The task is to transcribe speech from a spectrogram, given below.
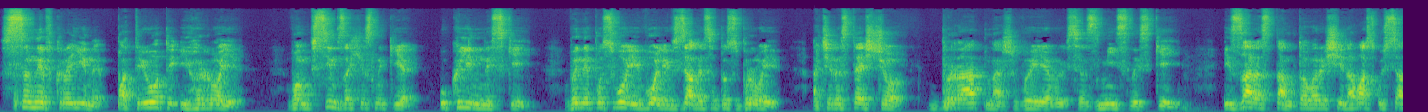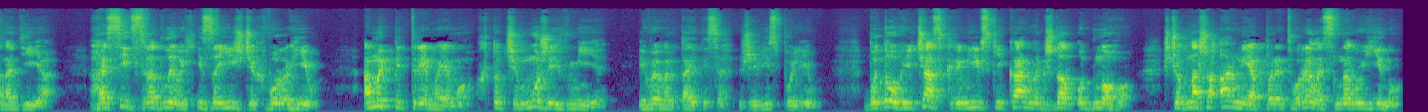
Сини в країни, патріоти і герої, вам всім захисники, уклін низький. Ви не по своїй волі взялися до зброї, а через те, що брат наш виявився змій слизький. І зараз там, товариші, на вас уся надія. Гасіть зрадливих і заїжджих ворогів. А ми підтримаємо, хто чим може й вміє, і ви вертайтеся живі з полів. Бо довгий час кремлівський карлик ждав одного, щоб наша армія перетворилась на руїну,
